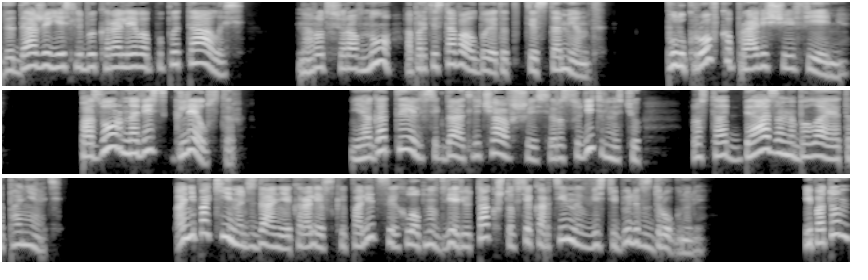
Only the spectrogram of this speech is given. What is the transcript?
Да даже если бы королева попыталась, народ все равно опротестовал бы этот тестамент. Полукровка, правящая феями. Позор на весь Глеустер. И Агатель, всегда отличавшаяся рассудительностью, просто обязана была это понять. А не покинуть здание королевской полиции, хлопнув дверью так, что все картины в вестибюле вздрогнули. И потом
